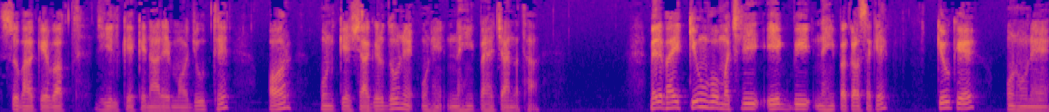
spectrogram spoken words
صبح کے وقت جھیل کے کنارے موجود تھے اور ان کے شاگردوں نے انہیں نہیں پہچانا تھا۔ میرے بھائی، کیوں وہ مچھلی ایک بھی نہیں پکڑ سکے؟ کیونکہ انہوں نے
